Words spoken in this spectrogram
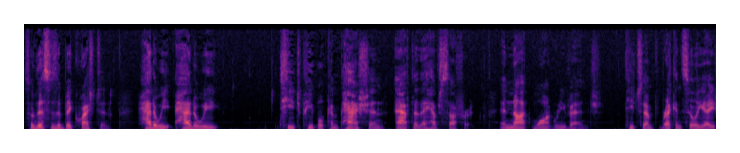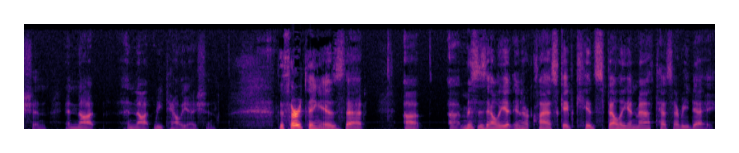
So this is a big question. How do we, how do we teach people compassion after they have suffered and not want revenge? Teach them reconciliation and not, and not retaliation. The third thing is that uh, uh, Mrs. Elliott in her class gave kids spelling and math tests every day.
